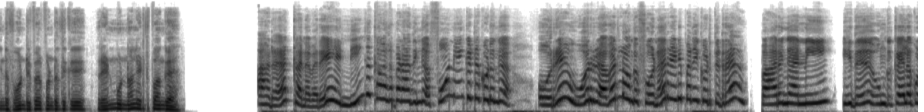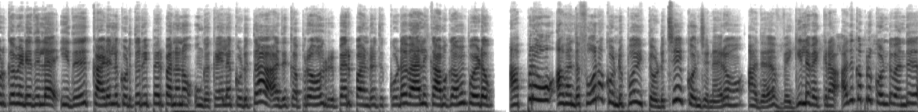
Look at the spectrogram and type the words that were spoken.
இந்த ஃபோன் ரிப்பேர் பண்றதுக்கு ரெண்டு மூணு நாள் எடுத்துப்பாங்க. அட கணவரே நீங்க கவலைப்படாதீங்க. போன் என்கிட்ட கொடுங்க. ஒரே ஒரு ஹவர்ல உங்க போனை ரெடி பண்ணி கொடுத்துடுறேன். பாருங்க அண்ணி இது உங்க கையில கொடுக்க வேண்டியது இல்ல இது கடையில கொடுத்து ரிப்பேர் பண்ணணும். உங்க கையில கொடுத்தா அதுக்கப்புறம் ரிப்பேர் பண்றதுக்கு கூட வேலைக்கு ஆகாம போயிடும். அப்புறம் அவன் அந்த போனை கொண்டு போய் தொடிச்சு கொஞ்ச நேரம் அத வெகில வைக்கிறா. அதுக்கப்புறம் கொண்டு வந்து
